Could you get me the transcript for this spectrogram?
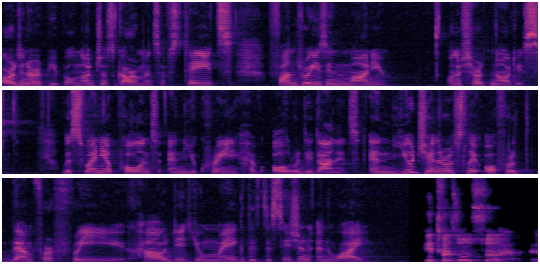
ordinary people, not just governments of states, fundraising money on a short notice. Lithuania, Poland, and Ukraine have already done it, and you generously offered them for free. How did you make this decision and why? It was also uh,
